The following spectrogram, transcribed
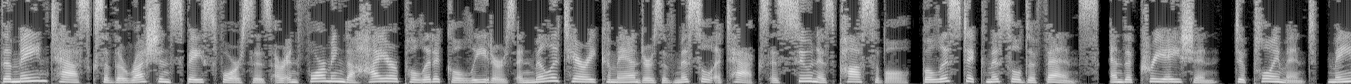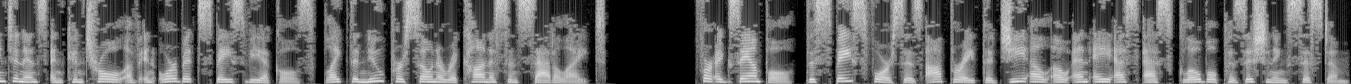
The main tasks of the Russian Space Forces are informing the higher political leaders and military commanders of missile attacks as soon as possible, ballistic missile defense, and the creation, deployment, maintenance and control of in-orbit space vehicles, like the new Persona reconnaissance satellite. For example, the Space Forces operate the GLONASS Global Positioning System.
